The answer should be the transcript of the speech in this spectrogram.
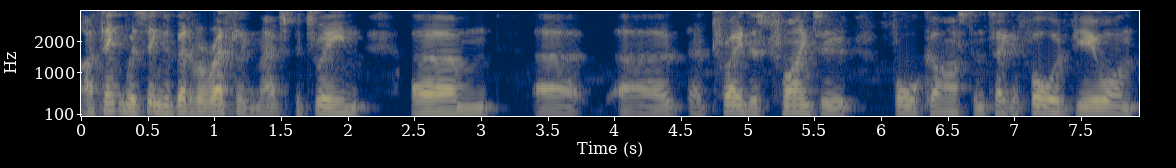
I think we're seeing a bit of a wrestling match between um, uh, uh, uh traders trying to forecast and take a forward view on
